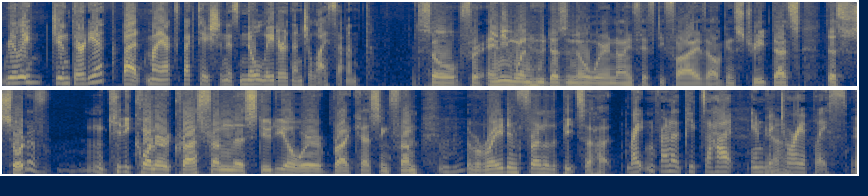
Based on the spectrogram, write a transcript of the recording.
really June 30th, but my expectation is no later than July 7th. So for anyone who doesn't know where 955 Elgin Street, that's that's sort of kitty corner across from the studio we're broadcasting from, Mm-hmm. right in front of the Pizza Hut. right in front of the Pizza Hut in Yeah. Victoria Place. A-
